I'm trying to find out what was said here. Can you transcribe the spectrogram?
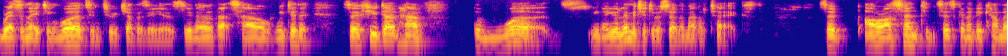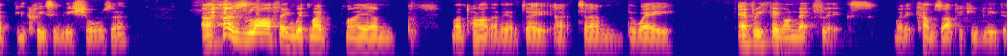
resonating words into each other's ears. You know, that's how we did it. So if you don't have the words, you know, you're limited to a certain amount of text. So are our sentences going to become increasingly shorter? I was laughing with my my um my partner the other day at um, the way everything on Netflix when it comes up if you leave the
